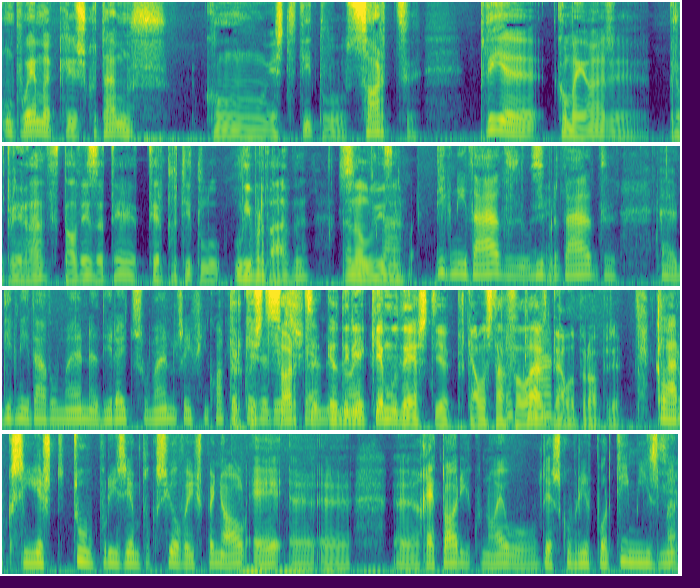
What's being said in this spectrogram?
Um poema que escutamos com este título, Sorte, podia, com maior eh, propriedade, talvez até ter por título Liberdade, Ana Sim, Luísa. claro. Dignidade, liberdade, uh, dignidade humana, direitos humanos, enfim, qualquer porque coisa isto sorte, género, eu diria é? que é modéstia, porque ela está a é falar claro. dela própria. Claro que sim, este tu, por exemplo, que se ouve em espanhol é uh, uh, retórico, não é? O descobrir por ti mesma.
